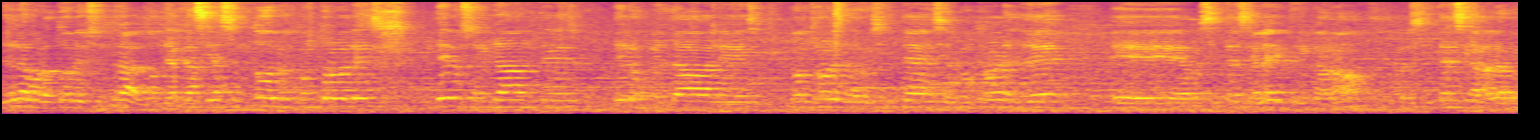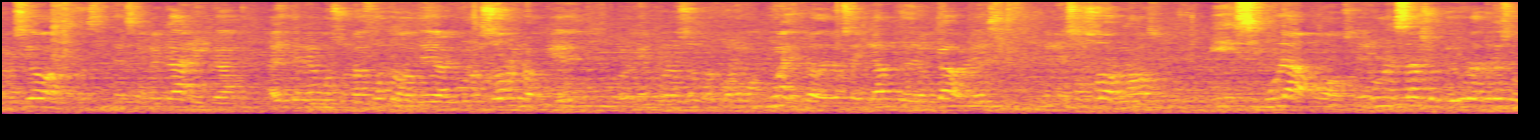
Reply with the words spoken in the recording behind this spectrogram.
del laboratorio central, donde acá se hacen todos los controles de los aislantes, de los metales, controles de resistencia, controles de eh, resistencia eléctrica, ¿no? resistencia a la presión, resistencia mecánica. Ahí tenemos una foto hay algunos hornos que, por ejemplo, nosotros ponemos muestra de los aislantes de los cables en esos hornos y simulamos en un ensayo que dura 3 o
